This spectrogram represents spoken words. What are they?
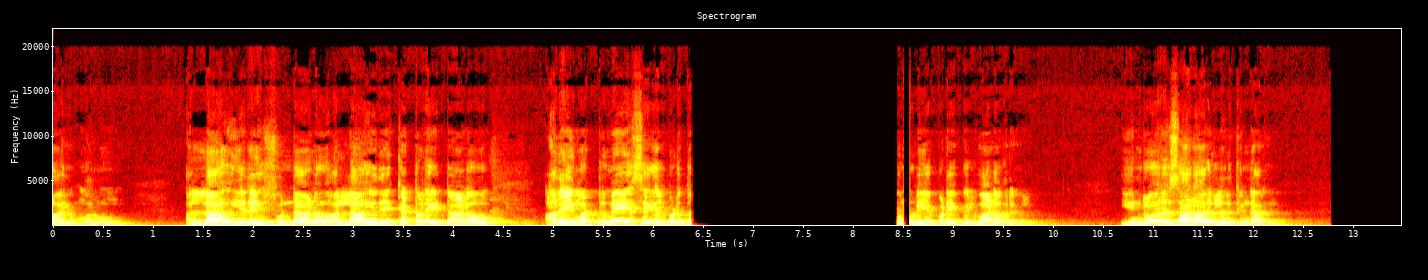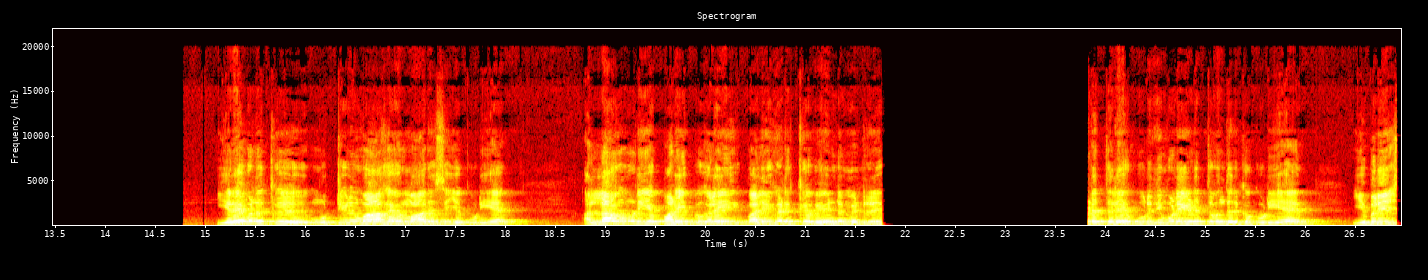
மாயும் மரும் அல்லாஹ் எதை சொன்னானோ அல்லாஹ் எதை கட்டளையிட்டானோ அதை மட்டுமே செயல்படுத்த இறைவனுடைய படைப்பில் வானவர்கள். இன்றொரு சாரார்கள் இருக்கின்றார்கள். இறைவனுக்கு முற்றிலுமாக மாறு செய்யக்கூடிய அல்லாஹனுடைய படைப்புகளை வழிகெடுக்க வேண்டும் என்று இடத்திலே உறுதிமொழி எடுத்து வந்திருக்கக்கூடிய இப்ரீஸ்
